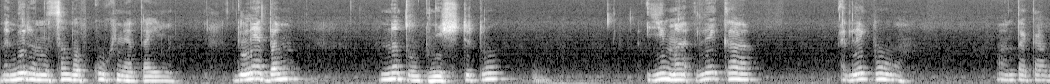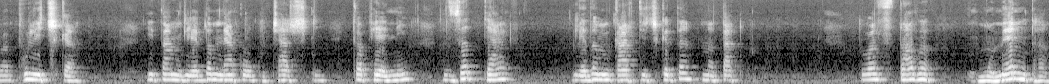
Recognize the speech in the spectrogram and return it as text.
Намирана съм в кухнята и гледам над огнището. Има лека, леко такава поличка. И там гледам няколко чашки кафени. Зад тях гледам картичката на татко. Това става в момента.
